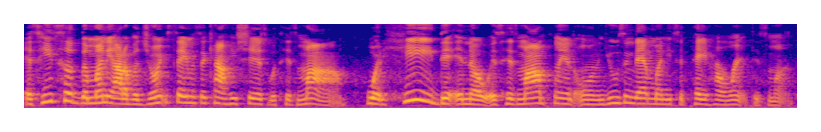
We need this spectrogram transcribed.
is he took the money out of a joint savings account he shares with his mom. What he didn't know is his mom planned on using that money to pay her rent this month.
